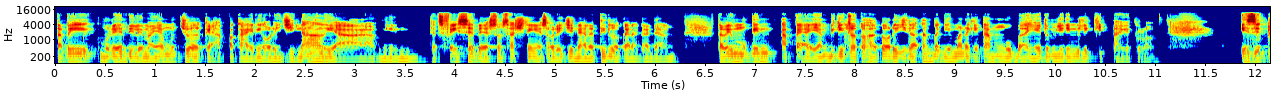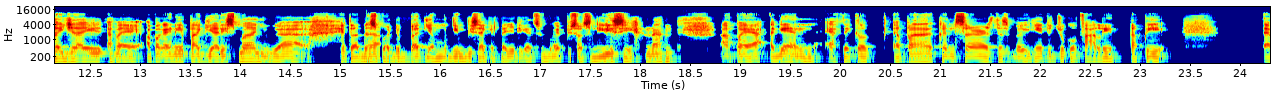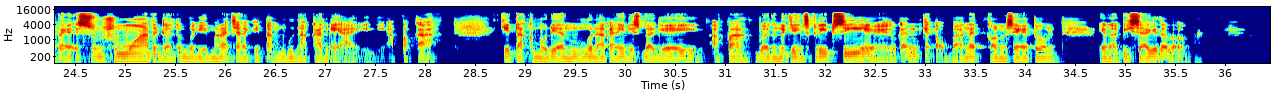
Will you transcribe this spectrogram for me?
Tapi kemudian dilemanya muncul kayak apakah ini original ya? I mean, let's face it, there's no such thing as originality loh kadang-kadang. Tapi mungkin apa ya yang bikin suatu hal itu original kan bagaimana kita mengubahnya itu menjadi milik kita gitu loh is it plagiarism apa ya apakah ini plagiarisme juga? Itu ada ya. sebuah debat yang mungkin bisa kita jadikan sebuah episode sendiri sih karena apa ya again ethical apa concerns dan sebagainya itu cukup valid tapi apa ya, semua tergantung bagaimana cara kita menggunakan AI ini. Apakah kita kemudian menggunakan ini sebagai apa buat ngerjain skripsi? Ya itu kan kita banget kalau misalnya itu ya nggak bisa gitu loh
